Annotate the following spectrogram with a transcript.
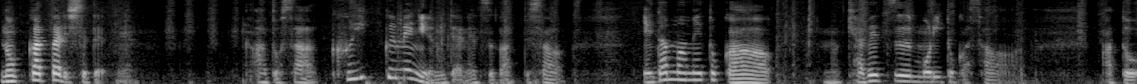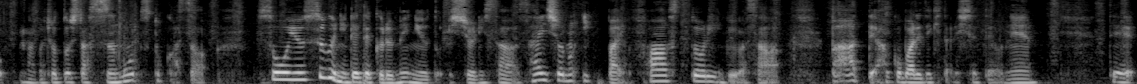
乗っかったりしてたよね。あとさ、クイックメニューみたいなやつがあってさ、枝豆とか、キャベツ盛りとかさ、あと、なんかちょっとしたスモツとかさ、そういうすぐに出てくるメニューと一緒にさ、最初の一杯、ファーストリンクがさ、バーって運ばれてきたりしてたよね。で、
